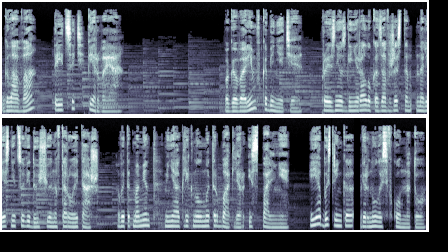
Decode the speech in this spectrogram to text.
Глава 31 «Поговорим в кабинете», — произнес генерал, указав жестом на лестницу, ведущую на второй этаж. В этот момент меня окликнул мэтр Батлер из спальни, и я быстренько вернулась в комнату.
